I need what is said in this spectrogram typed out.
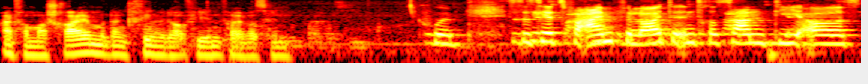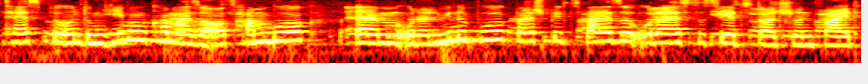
einfach mal schreiben und dann kriegen wir da auf jeden Fall was hin. Cool. Ist das jetzt vor allem für Leute interessant, die aus Tespe und Umgebung kommen, also aus Hamburg ähm, oder Lüneburg beispielsweise, oder ist das jetzt deutschlandweit?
